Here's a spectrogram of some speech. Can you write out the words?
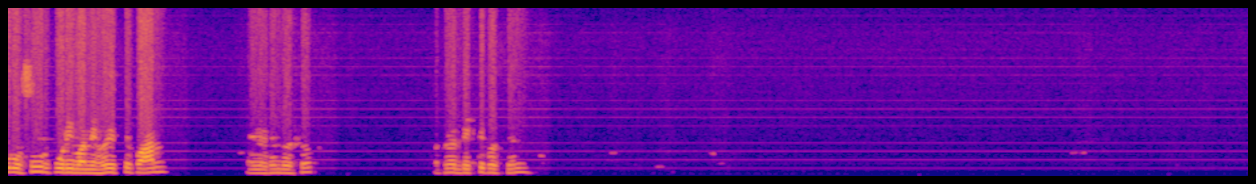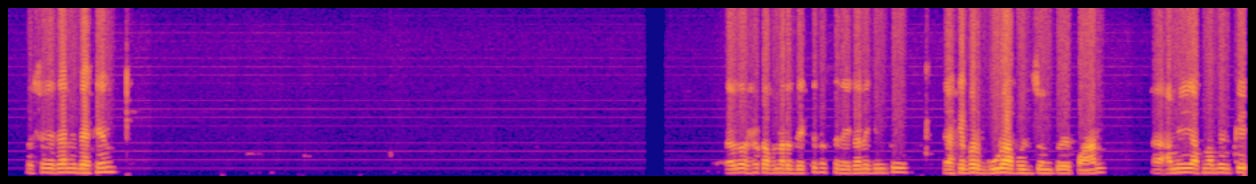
প্রচুর পরিমাণে হয়েছে পান। দেখেন দর্শক, আপনারা দেখতে পাচ্ছেন। দর্শক, এখানে দেখেন দর্শক, আপনারা দেখতে পাচ্ছেন, এখানে কিন্তু একেবারে গুড়া পর্যন্ত পান। আমি আপনাদেরকে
